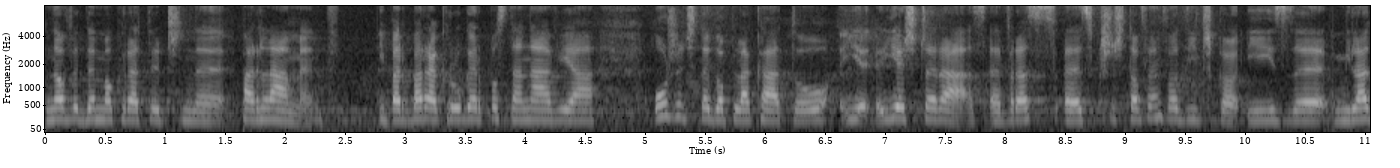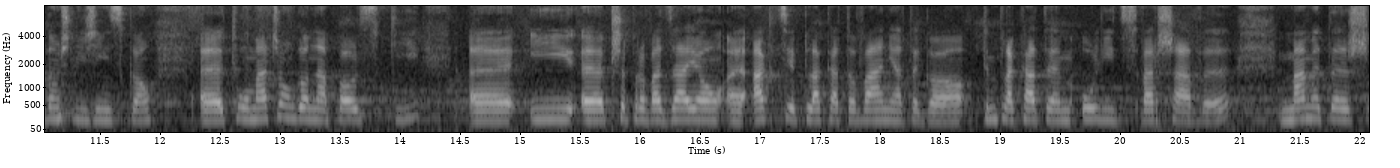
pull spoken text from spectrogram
nowy demokratyczny parlament. I Barbara Kruger postanawia użyć tego plakatu je, jeszcze raz e, wraz e, z Krzysztofem Wodiczko i z Miladą Ślizińską. E, Tłumaczą go na polski i przeprowadzają akcję plakatowania tego, tym plakatem ulic Warszawy. Mamy też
